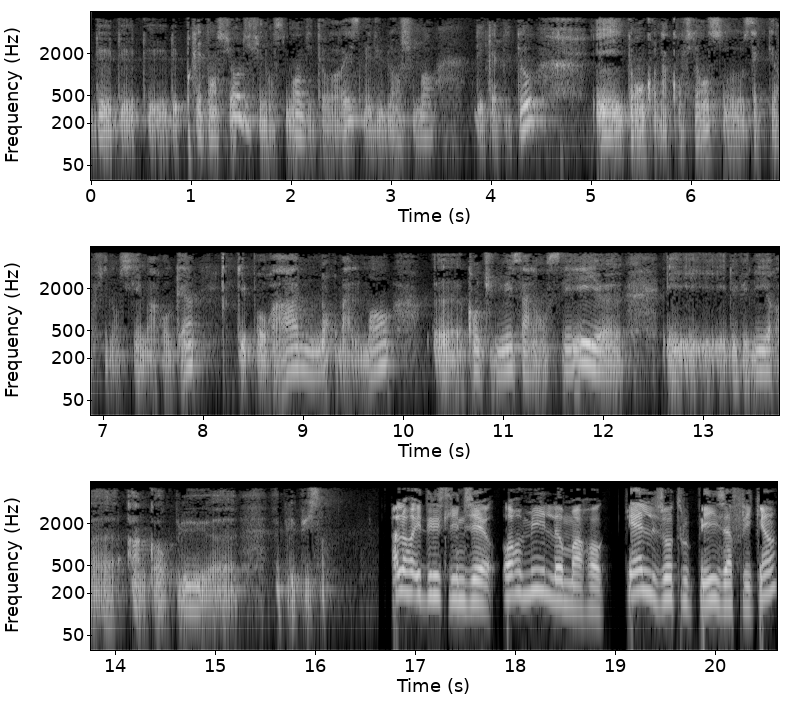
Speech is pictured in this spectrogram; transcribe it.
de, prévention du financement du terrorisme et du blanchiment des capitaux. Et donc on a confiance au secteur financier marocain qui pourra normalement continuer sa lancée et, devenir encore plus, plus puissant. Alors Idriss Linger, hormis le Maroc, quels autres pays africains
